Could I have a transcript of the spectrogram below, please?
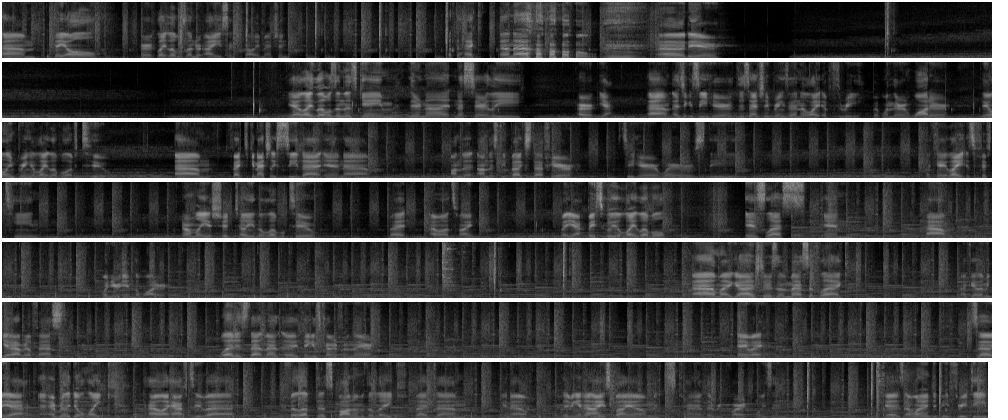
um, they all, or light levels under ice, I should probably mention. What the heck? Oh no! oh dear. Yeah, light levels in this game, they're not necessarily or, yeah. Um, as you can see here, this actually brings in a light of 3, but when they're in water, they only bring a light level of 2. Um, in fact, you can actually see that in um, on the on this debug stuff here. Let's see here, where's the Okay, light is 15. Normally it should tell you the level 2, but oh well, it's fine. But yeah, basically the light level is less in um, when you're in the water. Oh my gosh, there's a massive lag. Okay, let me get out real fast. What is that? I think it's coming from there. Anyway. So yeah, I really don't like how I have to uh, fill up this bottom of the lake, but um, you know, living in an ice biome, it's kind of the required poison. Because I wanted it to be three deep,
